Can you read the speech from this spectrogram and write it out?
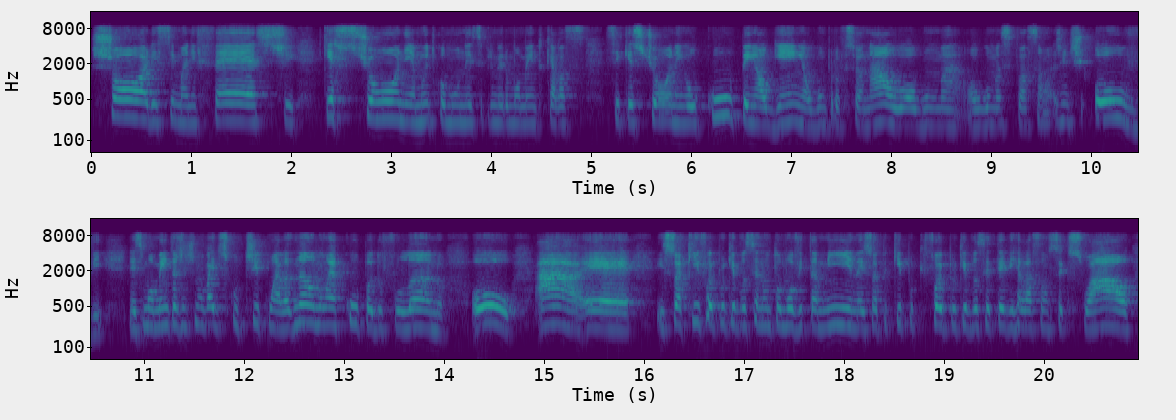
chore, se manifeste, questione. É muito comum nesse primeiro momento que elas se questionem ou culpem alguém, algum profissional ou alguma, alguma situação. A gente ouve. Nesse momento a gente não vai discutir com elas, não, não é culpa do fulano, ou ah, é, isso aqui foi porque você não tomou vitamina, isso aqui foi porque você teve relação sexual.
